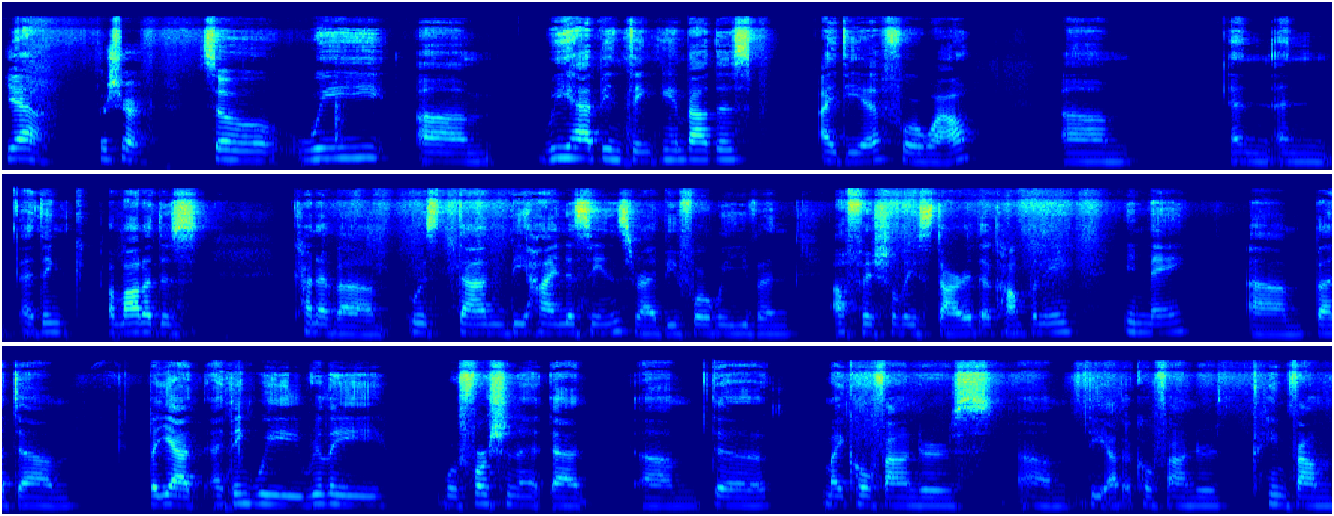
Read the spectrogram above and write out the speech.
Yeah, for sure. So we, um, we have been thinking about this idea for a while. Um, and, and I think a lot of this kind of uh, was done behind the scenes, right? Before we even officially started the company in May. Um, but, um, but yeah, I think we really were fortunate that, um, the, my co-founders, um, the other co-founders came from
